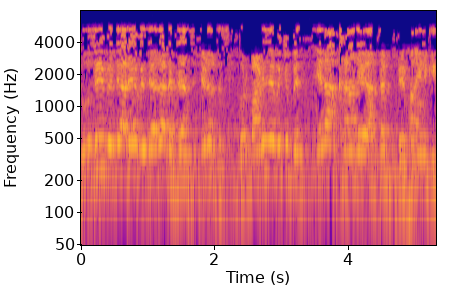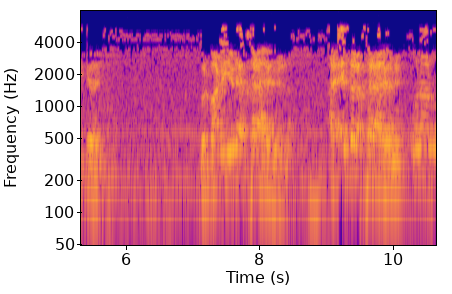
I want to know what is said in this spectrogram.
ਦੂਸਰੀ ਵਿਦਿਆ ਦੇ ਵਿਦਿਆ ਦਾ ਡਿਫਰੈਂਸ ਜਿਹੜਾ ਦੱਸਿਆ ਗੁਰਬਾਣੀ ਦੇ ਵਿੱਚ ਇਹਨਾਂ ਅੱਖਰਾਂ ਦੇ ਅਰਥ ਡਿਫਾਈਨ ਕੀਤੇ ਹੋਏ ਗੁਰਬਾਣੀ ਜਿਹੜੇ ਅੱਖਰ ਆਏ ਹੋਏ ਨੇ ਨਾ, ਆ ਇੱਧਰ ਅੱਖਰ ਆਏ ਹੋਏ ਨੇ, ਉਹਨਾਂ ਨੂੰ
